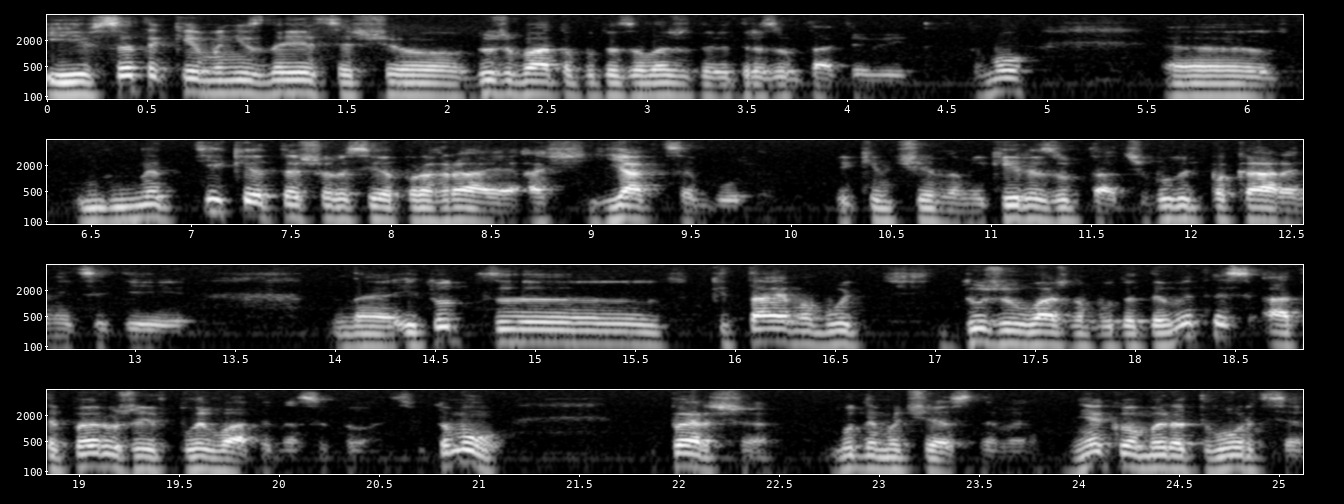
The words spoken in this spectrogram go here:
І все-таки мені здається, що дуже багато буде залежати від результатів війни. Тому е, не тільки те, що Росія програє, а як це буде, яким чином, який результат, чи будуть покарані ці дії. Е, і тут е, Китай, мабуть, дуже уважно буде дивитись, а тепер уже і впливати на ситуацію. Тому, перше, будемо чесними, ніякого миротворця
